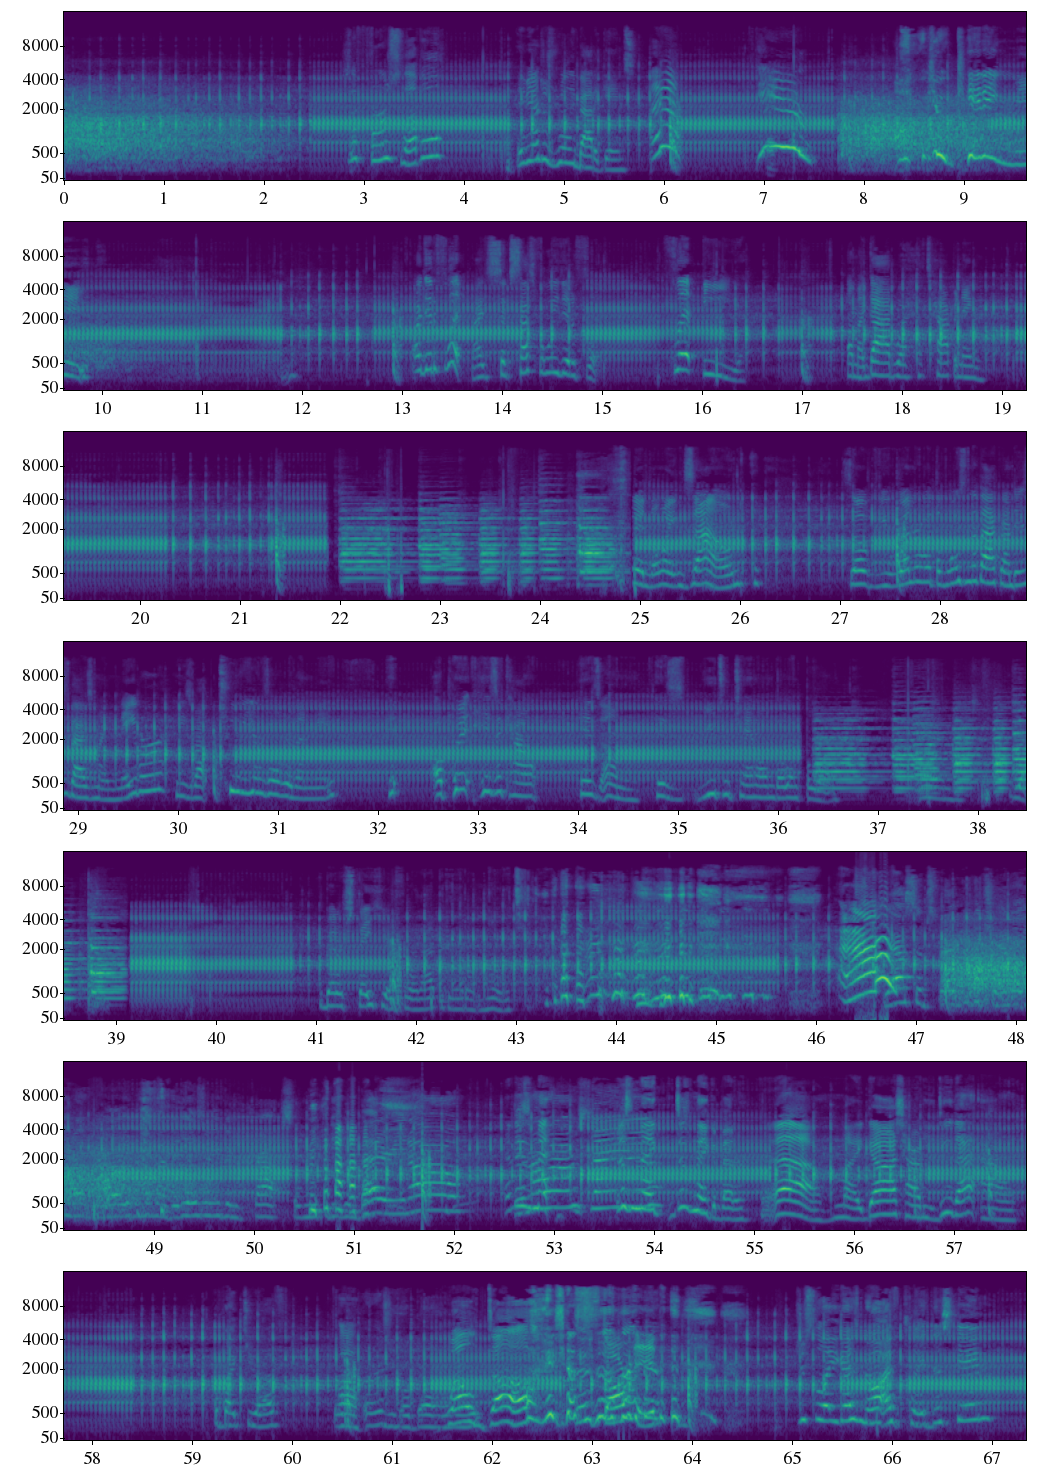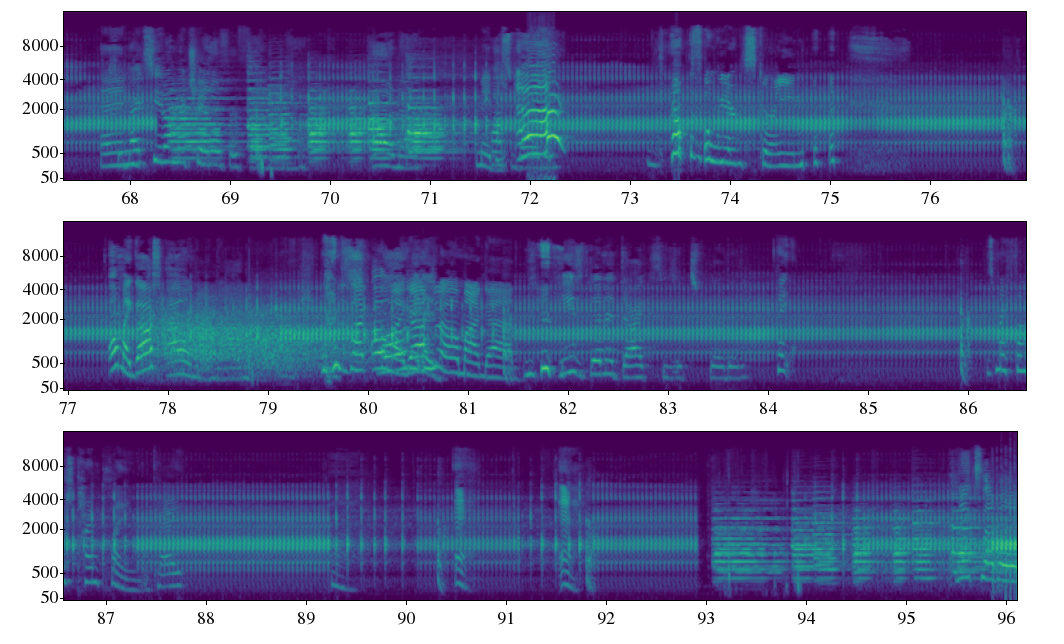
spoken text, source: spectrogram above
Is the first level? Maybe I'm just really bad at games. Ah! Are you kidding me? I did a flip. I successfully did a flip. Flippy. Oh my god, what's happening? Annoying sound. So if you wonder what the voice in the background is, that is my neighbor. He's about two years older than me. I'll put his account, his um, his YouTube channel in the link below. Um, yeah. You better stay here for that because I don't know it. ah! Yeah, subscribe to the channel, you don't know, even though my videos are even crap, so make it even better, you know? And You know make, what I'm saying? just make, just make it better. Oh my gosh, how do you do that? Ow. What bike do you have? Uh, original, duh. Well, duh. I just started. Just to let you guys know, I've played this game. And you might see it on my channel for free. Oh no. maybe. Ah! That was a weird scream. oh my gosh. Oh my god. I'm just like, oh my gosh. Oh my god. He's gonna die because he's exploded. hey. This is my first time playing, okay? Eh. Next level!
